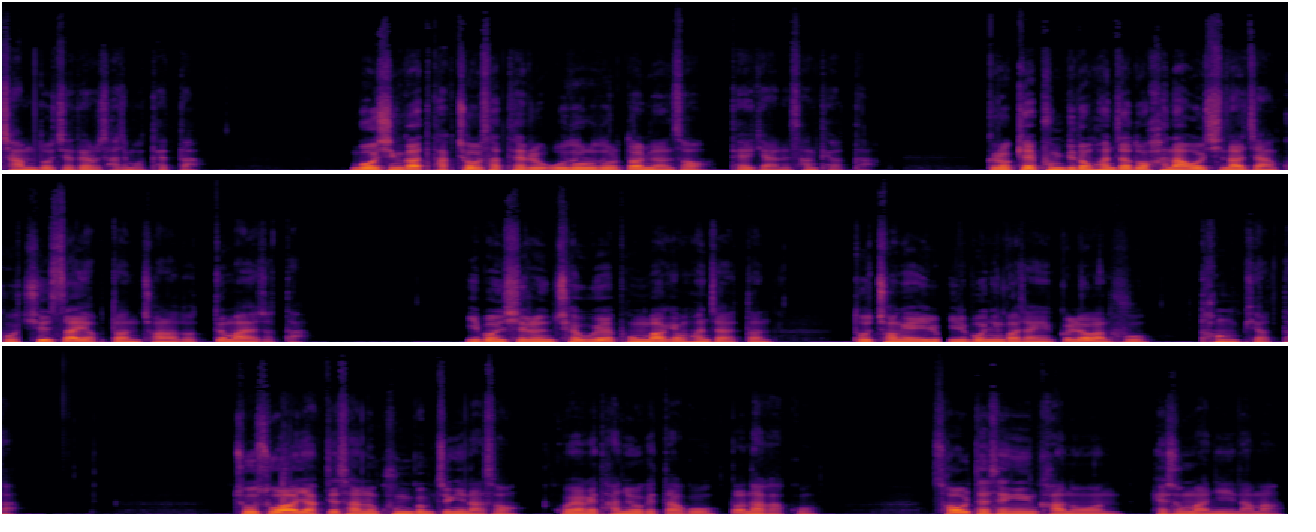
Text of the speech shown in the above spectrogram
잠도 제대로 자지 못했다. 무엇인가 닥쳐올 사태를 오돌오돌 떨면서 대기하는 상태였다. 그렇게 붐비던 환자도 하나 얼씬하지 않고 쉴 사이 없던 전화도 뜸하여졌다. 이번 실은 최후의 복막염 환자였던 도청의 일본인 과장이 끌려간 후 텅 비었다. 조수와 약재사는 궁금증이 나서 고향에 다녀오겠다고 떠나갔고 서울 태생인 간호원 해숙만이 남아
